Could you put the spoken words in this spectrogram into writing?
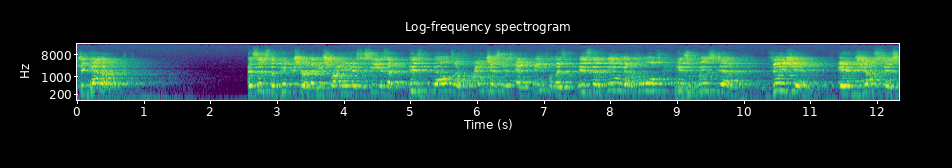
together. This is the picture that he's trying to get us to see is that his belt of righteousness and faithfulness is the thing that holds his wisdom, vision, and justice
